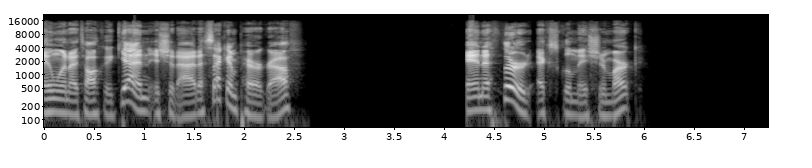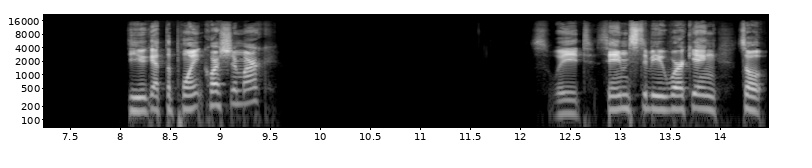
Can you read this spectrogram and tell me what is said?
And when I talk again, it should add a second paragraph and a third exclamation mark. Do you get the point? Question mark. Sweet. Seems to be working. So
